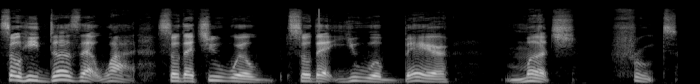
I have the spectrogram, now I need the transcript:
So he does that why? So that you will so that you will bear much fruit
